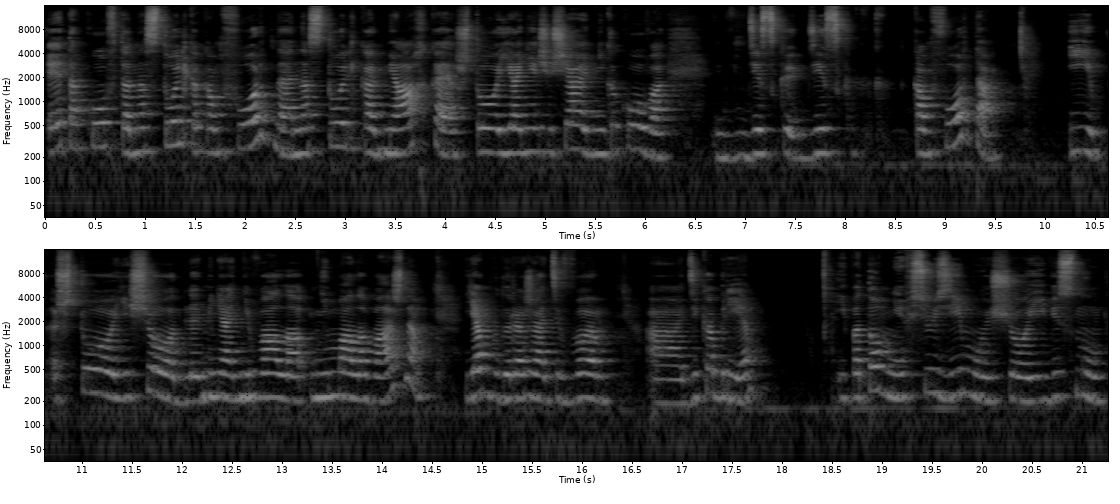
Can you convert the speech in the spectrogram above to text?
Эта кофта настолько комфортная, настолько мягкая, что я не ощущаю никакого диск дискомфорта. И что еще для меня немало, немаловажно, я буду рожать в а, декабре, и потом мне всю зиму еще и весну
